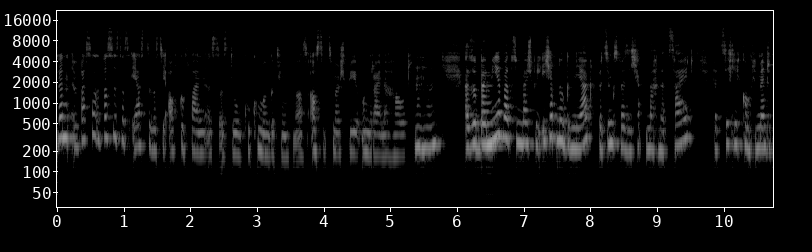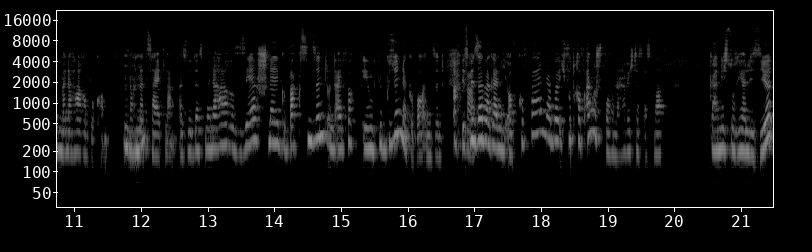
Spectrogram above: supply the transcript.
wenn, was, was ist das Erste, was dir aufgefallen ist, als du Kurkuma getrunken hast? Außer zum Beispiel unreine Haut. Mhm. Also bei mir war zum Beispiel, ich habe nur gemerkt, beziehungsweise ich habe nach einer Zeit tatsächlich Komplimente für meine Haare bekommen. Nach einer Mhm. Zeit lang. Also dass meine Haare sehr schnell gewachsen sind und einfach irgendwie gesünder geworden sind. Ach, Ist mir selber gar nicht aufgefallen, aber ich wurde darauf angesprochen. Da habe ich das erstmal gar nicht so realisiert,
